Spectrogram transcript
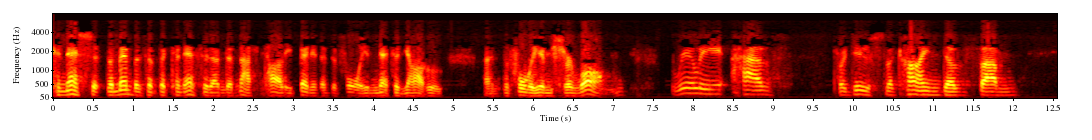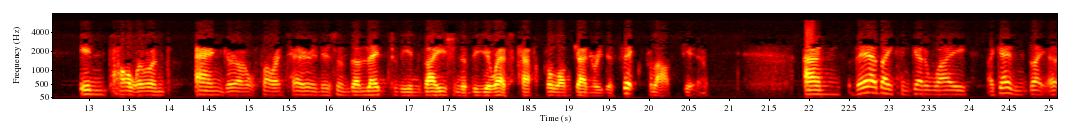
Knesset, the members of the Knesset under Naftali Bennett and before him Netanyahu and before him Sharon really have produced the kind of um, intolerant anger, authoritarianism that led to the invasion of the US Capitol on January the 6th last year. And there they can get away, again, they, uh,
